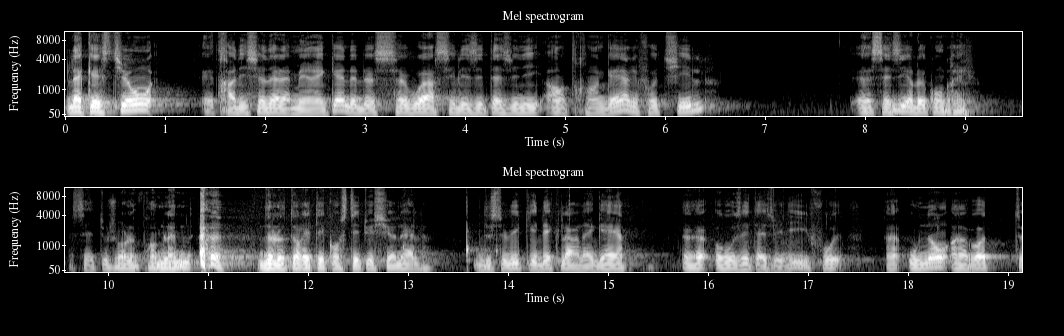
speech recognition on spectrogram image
La question traditionnelle américaine est de savoir si les États-Unis entrent en guerre, il faut-il saisir le Congrès? C'est toujours le problème de l'autorité constitutionnelle de celui qui déclare la guerre euh, aux États-Unis. Il faut ou non un vote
